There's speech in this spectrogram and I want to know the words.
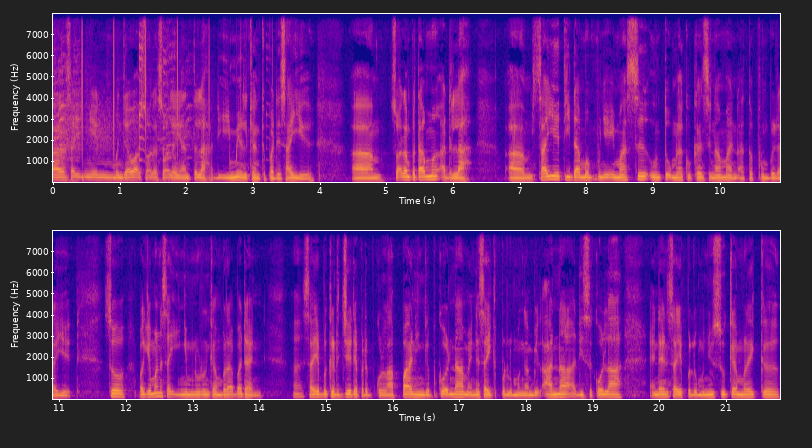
uh, saya ingin menjawab soalan-soalan yang telah diemailkan kepada saya. Um, soalan pertama adalah um, saya tidak mempunyai masa untuk melakukan senaman ataupun berdiet. So, bagaimana saya ingin menurunkan berat badan? Uh, saya bekerja daripada pukul 8 hingga pukul 6 and then saya perlu mengambil anak di sekolah and then saya perlu menyusukan mereka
